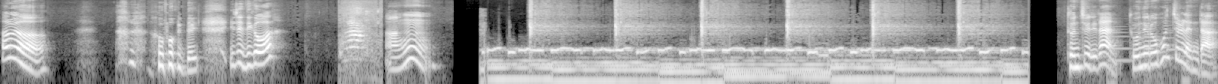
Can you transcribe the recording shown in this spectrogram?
하루야 뭐, 너, 이제 네가 와? 아, 응. 돈줄이란 돈으로 혼줄 낸다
